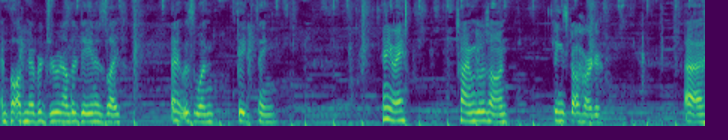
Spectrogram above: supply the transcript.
And Bob never drew another day in his life and it was one big thing. Anyway, time goes on, things got harder. Uh,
